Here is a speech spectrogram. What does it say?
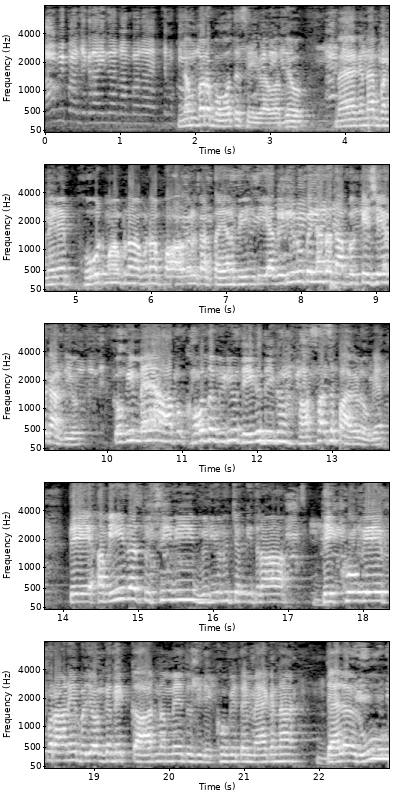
ਆ ਵੀ ਪੰਜ ਗਰਾਈ ਦਾ ਨੰਬਰ ਬਹੁਤ ਸੇਵ ਆ ਬਾਬਿਓ। ਮੈਂ ਕਹਿੰਦਾ ਬੰਦੇ ਨੇ ਫੋਟੋਆਂ ਬਣਾ ਬਣਾ ਪਾਗਲ ਕਰਤਾ ਯਾਰ, ਬੇਨਤੀ ਆ, ਵੀਡੀਓ ਨੂੰ ਪਹਿਲਾਂ ਤਾਂ ਦੱਬ ਕੇ ਸ਼ੇਅਰ ਕਰ ਦਿਓ। ਕਿਉਂਕਿ ਮੈਂ ਆਪ ਖੁਦ ਵੀਡੀਓ ਦੇਖ ਦੇਖ ਹੱਸ ਹੱਸ ਪਾਗਲ ਹੋ ਗਿਆ। ਤੇ ਉਮੀਦ ਹੈ ਤੁਸੀਂ ਵੀ ਵੀਡੀਓ ਨੂੰ ਚੰਗੀ ਤਰ੍ਹਾਂ ਦੇਖੋਗੇ, ਪੁਰਾਣੇ ਬਜ਼ੁਰਗ ਦੇ ਕਾਰਨਾਮੇ ਤੁਸੀਂ ਦੇਖੋਗੇ ਤੇ ਮੈਂ ਕਹਿੰਦਾ ਦਿਲ ਰੂਹ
